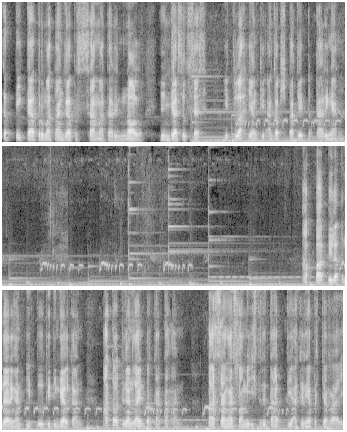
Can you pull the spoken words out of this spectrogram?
ketika berumah tangga bersama dari nol hingga sukses itulah yang dianggap sebagai pedaringan. Apabila pendaringan itu ditinggalkan atau dengan lain perkataan, pasangan suami istri tadi akhirnya bercerai.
